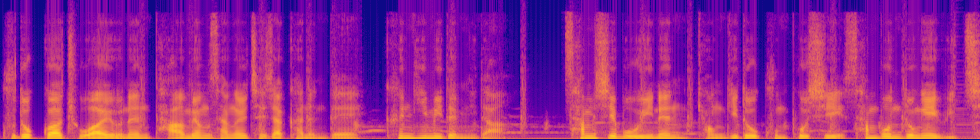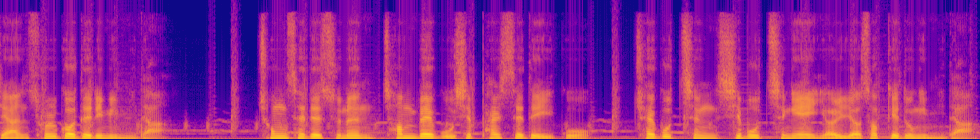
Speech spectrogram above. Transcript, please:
구독과 좋아요는 다음 영상을 제작하는데 큰 힘이 됩니다. 35위는 경기도 군포시 삼본동에 위치한 솔거대림입니다. 총 세대수는 1158세대이고 최고층 15층에 16개 동입니다.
